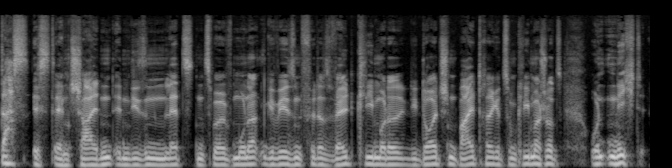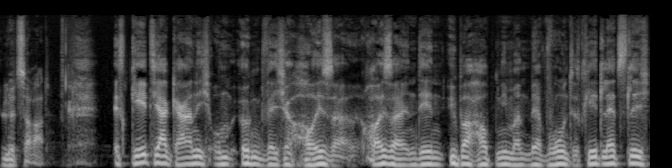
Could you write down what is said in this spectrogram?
Das ist entscheidend in diesen letzten zwölf Monaten gewesen für das Weltklima oder die deutschen Beiträge zum Klimaschutz und nicht Lützerath es geht ja gar nicht um irgendwelche Häuser, Häuser, in denen überhaupt niemand mehr wohnt. Es geht letztlich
